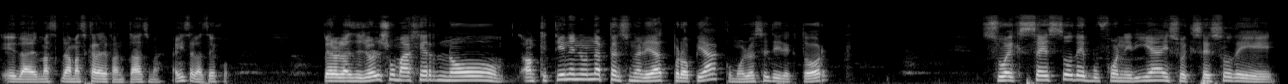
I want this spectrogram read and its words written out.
eh, la, la máscara del fantasma. Ahí se las dejo. Pero las de Joel Schumacher no, aunque tienen una personalidad propia, como lo es el director, su exceso de bufonería y su exceso de,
